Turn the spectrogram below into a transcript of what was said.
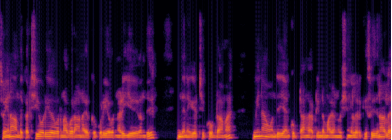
ஸோ ஏன்னா அந்த கட்சியோடைய ஒரு நபரான இருக்கக்கூடிய ஒரு நடிகையை வந்து இந்த நிகழ்ச்சி கூப்பிடாம மீனா வந்து ஏன் கூப்பிட்டாங்க அப்படின்ற மாதிரியான விஷயங்கள் இருக்குது ஸோ இதனால்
